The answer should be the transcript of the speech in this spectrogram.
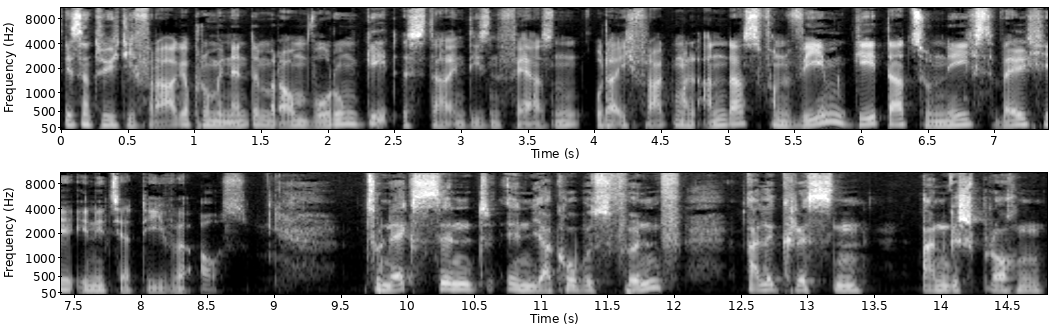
ist natürlich die Frage prominent im Raum, worum geht es da in diesen Versen? Oder ich frage mal anders, von wem geht da zunächst welche Initiative aus? Zunächst sind in Jakobus 5 alle Christen angesprochen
